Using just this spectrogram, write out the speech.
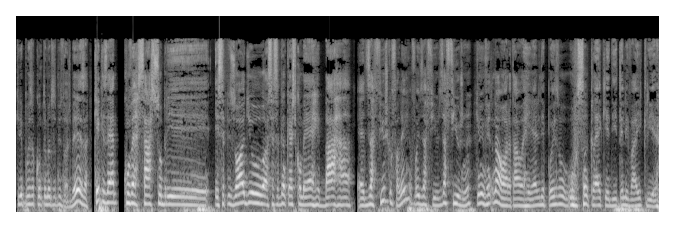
que depois eu conto em outros episódios, beleza? Quem quiser conversar sobre esse episódio, acessa gancast.com.br barra é, desafios que eu falei? Foi desafios? Desafios, né? Que eu invento na hora, tá? O URL, depois o, o Sancler que edita, ele vai e cria.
